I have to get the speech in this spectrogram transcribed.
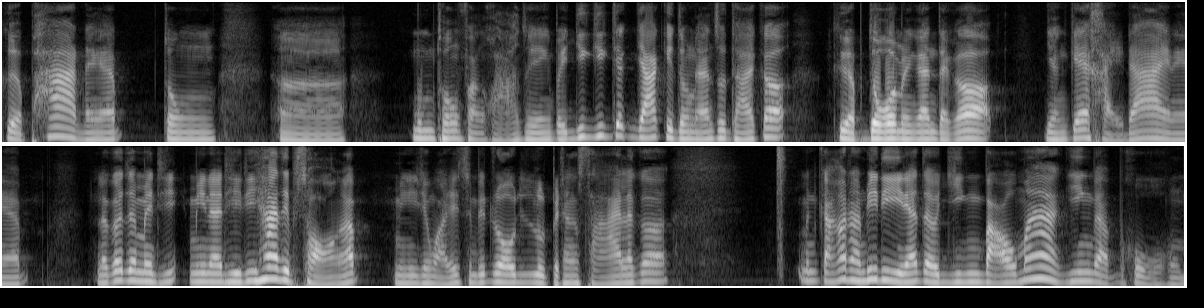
เกือบพลาดนะครับ ตรงมุมธงฝั่งขวาตัวเองไปยิกยิกยักยักอยู่ตรงนั้นสุดท้ายก็เกือบโดนเหมือนกัน แต่ก็ยังแก้ไขได้นะครับ แล้วก็จะมีมีนาทีที่ 52 ครับ มีจังหวะที่สมิธโรหลุดไปทางซ้ายแล้วก็เป็นการเข้าทำที่ดีนะ แต่ยิงเบามากยิงแบบโหผม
